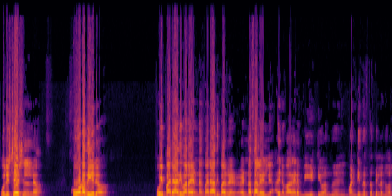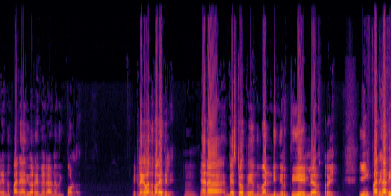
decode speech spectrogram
പോലീസ് സ്റ്റേഷനിലോ കോടതിയിലോ പോയി പരാതി പറയേണ്ട പരാതി പറയേണ്ട സ്ഥലമില്ല. അതിന് പകരം വീട്ടിൽ വന്ന് വണ്ടി നിർത്തത്തില്ലെന്ന് പറയുന്ന പരാതി പറയുന്നവരാണ് ഇപ്പോൾ ഉള്ളത്. വീട്ടിലൊക്കെ വന്ന് പറയത്തില്ലേ? ഞാൻ ആ ബസ് സ്റ്റോപ്പിൽ നിന്ന് വണ്ടി നിർത്തുകയില്ല എന്ന് പറയും. ഈ പരാതി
